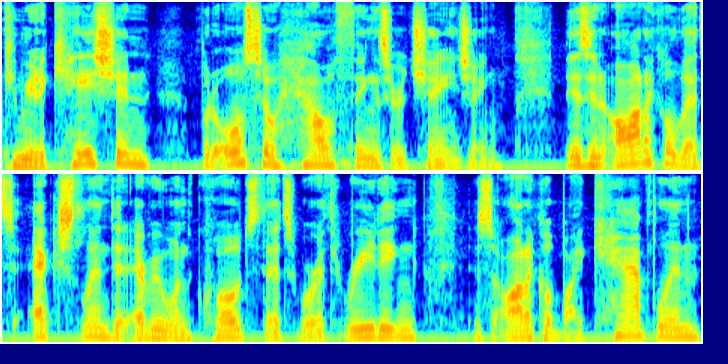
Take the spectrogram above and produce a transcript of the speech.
communication, but also how things are changing. There's an article that's excellent that everyone quotes that's worth reading. This article by Kaplan.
